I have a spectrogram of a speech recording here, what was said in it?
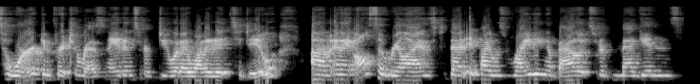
to work and for it to resonate and sort of do what I wanted it to do. Um, and I also realized that if I was writing about sort of Megan's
